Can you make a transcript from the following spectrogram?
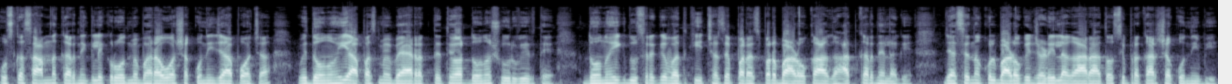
उसका सामना करने के लिए क्रोध में भरा हुआ शकुनी जा पहुँचा। वे दोनों ही आपस में बैर रखते थे और दोनों शूरवीर थे। दोनों ही एक दूसरे के वध की इच्छा से परस्पर बाड़ों का आघात करने लगे। जैसे नकुल बाड़ों की झड़ी लगा रहा था, उसी प्रकार शकुनी भी।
